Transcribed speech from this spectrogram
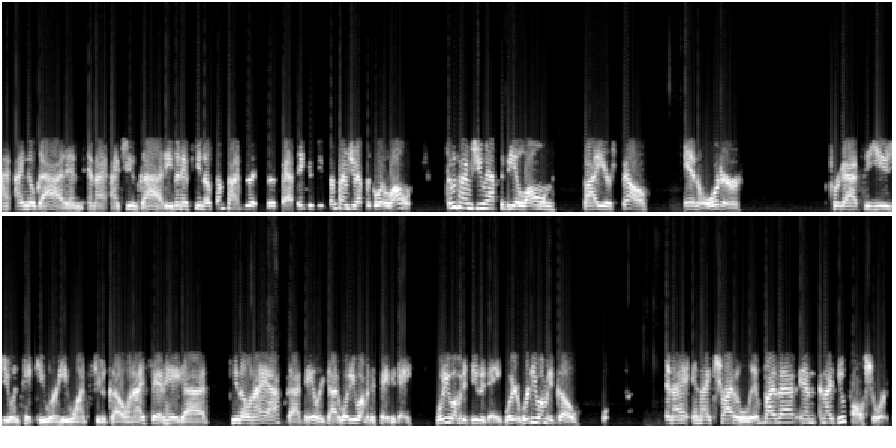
I, I know God and, and I, I choose God. Even if, you know, sometimes the, the sad thing is you, sometimes you have to go it alone. Sometimes you have to be alone by yourself in order for God to use you and take you where He wants you to go. And I said, Hey, God, you know, and I ask God daily, God, what do you want me to say today? What do you want me to do today? Where, where do you want me to go? And I and I try to live by that, and, and I do fall short.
